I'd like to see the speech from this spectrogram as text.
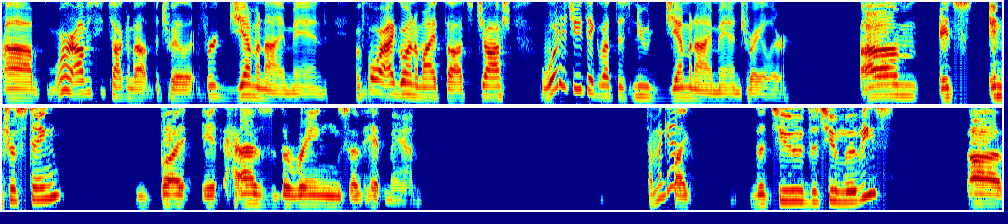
Um, we're obviously talking about the trailer for Gemini Man. Before I go into my thoughts, Josh, what did you think about this new Gemini Man trailer? Um, it's interesting, but it has the rings of Hitman. Come again? Like the two the two movies, uh,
